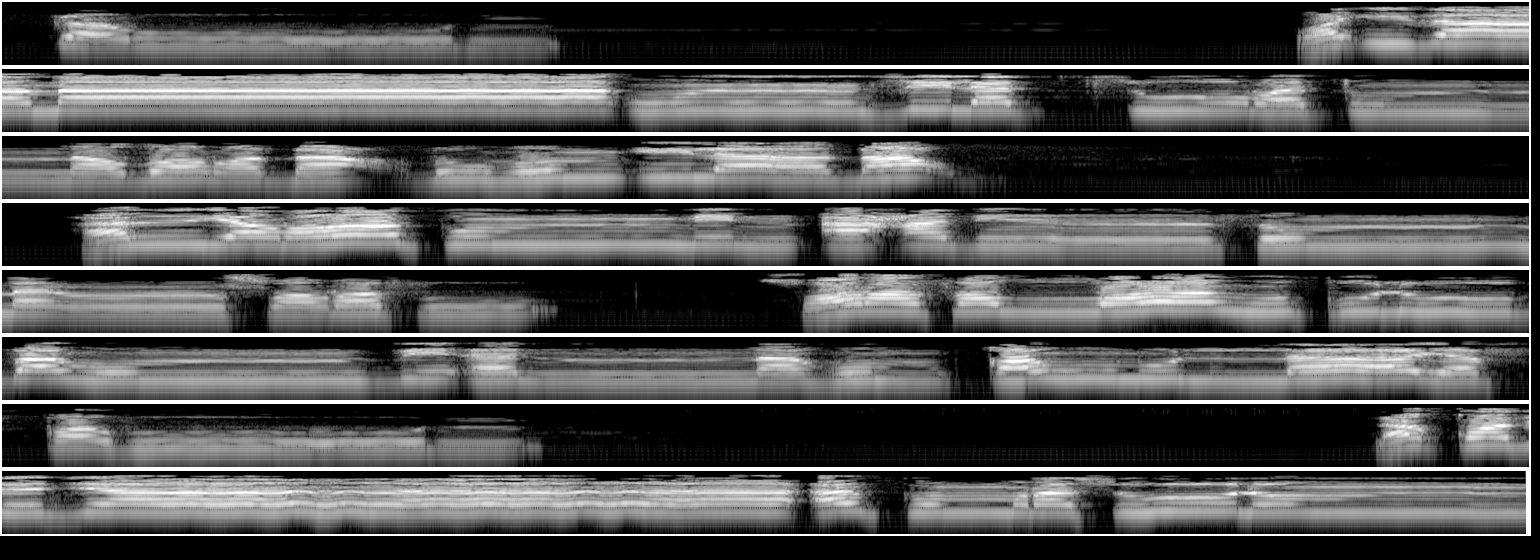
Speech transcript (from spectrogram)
وَإِذَا مَا أُنْزِلَتْ سُورَةٌ نَظَرَ بَعْضُهُمْ إِلَى بَعْضٍ. هَلْ يَرَاكُمْ مِنْ أَحَدٍ ثُمَّ انصَرَفُوا؟ صَرَفَ اللَّهُ قُلُوبَهُم بِأَنَّهُمْ قَوْمٌ لَّا يَفْقَهُونَ. لَقَدْ جَاءَكُمْ رَسُولٌ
